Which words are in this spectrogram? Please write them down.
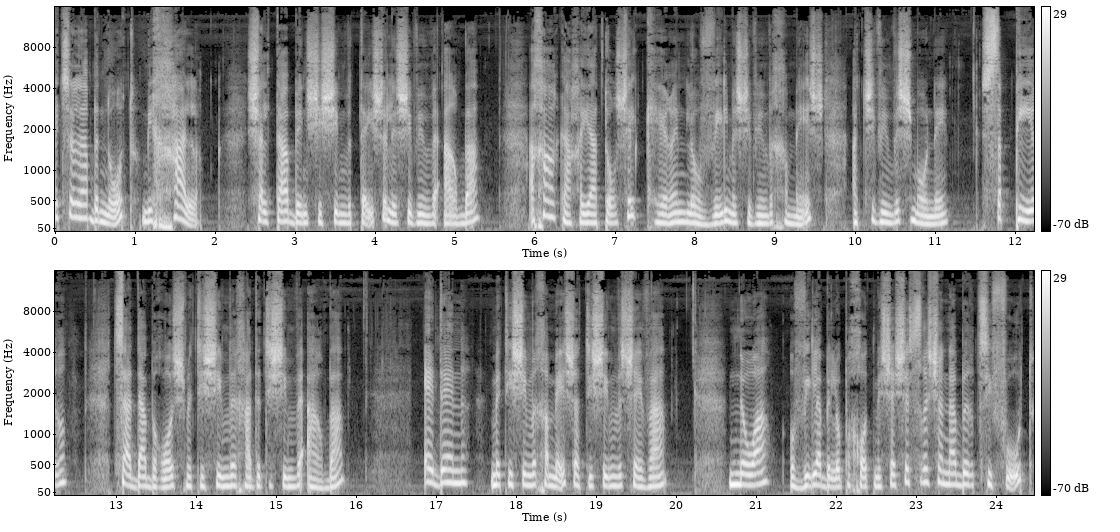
אצל הבנות, מיכל שלטה בין 69 ל-74, אחר כך היה תור של קרן להוביל מ-75 עד 78, ספיר צעדה בראש מ-91 עד 94, עדן מ-95 עד 97, נועה הובילה בלא פחות מ-16 שנה ברציפות,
